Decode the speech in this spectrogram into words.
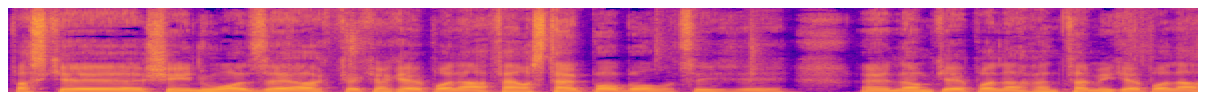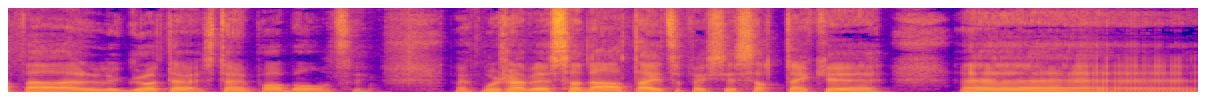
Parce que chez nous, on disait, ah, quelqu'un qui avait pas d'enfant, c'était un pas bon, tu sais. Un homme qui avait pas d'enfant, une famille qui avait pas d'enfant, le gars, c'était un pas bon, tu sais. Fait que moi, j'avais ça dans la tête, ça fait que c'est certain que euh,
